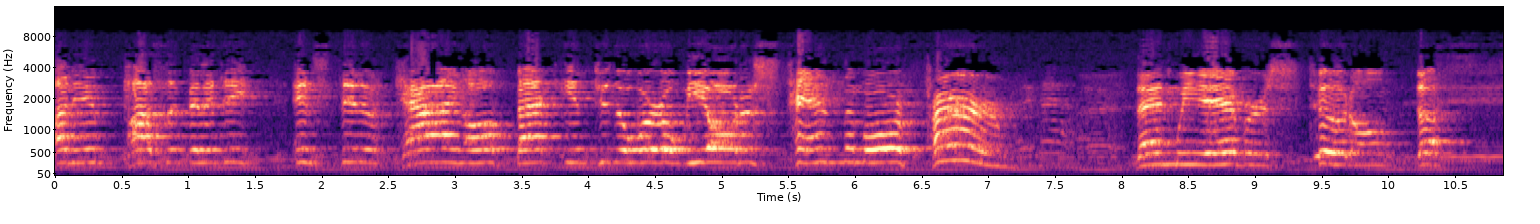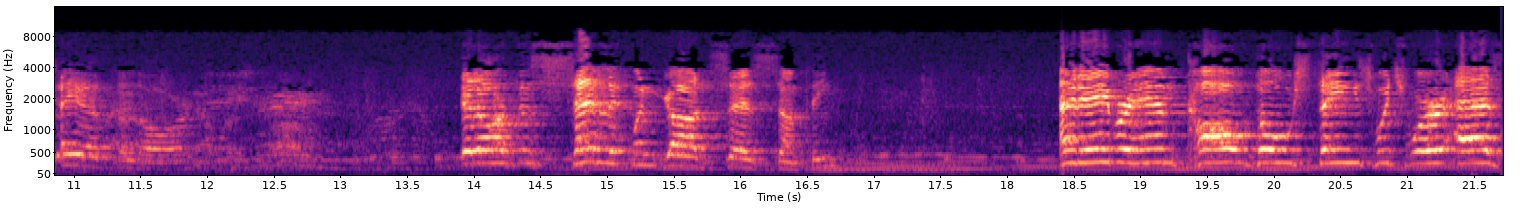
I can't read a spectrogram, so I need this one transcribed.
an impossibility, instead of carrying off back into the world, we ought to stand the more firm than we ever stood on. Thus saith the Lord. It ought to settle it when God says something. And Abraham called those things which were as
